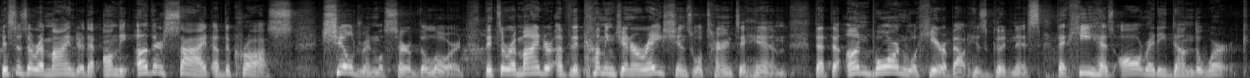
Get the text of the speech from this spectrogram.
This is a reminder that on the other side of the cross, children will serve the Lord. It's a reminder of the coming generations will turn to him, that the unborn will hear about his goodness, that he has already done the work.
